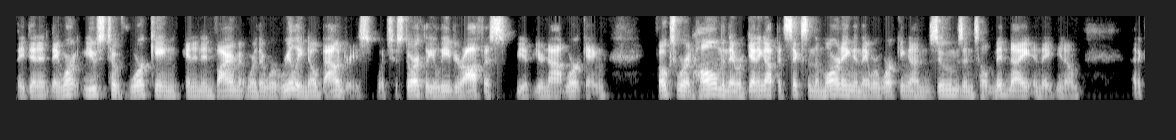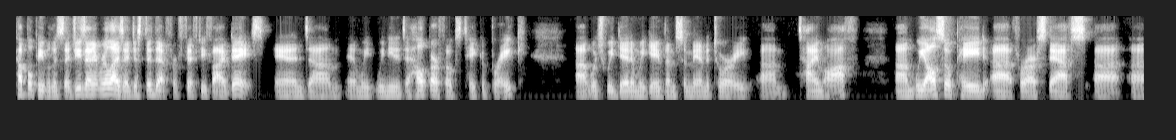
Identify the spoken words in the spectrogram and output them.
They didn't. They weren't used to working in an environment where there were really no boundaries. Which historically, you leave your office, you're not working folks were at home and they were getting up at six in the morning and they were working on zooms until midnight. And they you know had a couple people that said geez i didn't realize i just did that for 55 days. And um, and we we needed to help our folks take a break uh, which we did and we gave them some mandatory um, time off. Um, we also paid uh, for our staff's uh, uh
